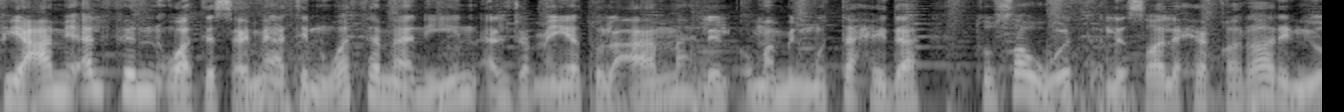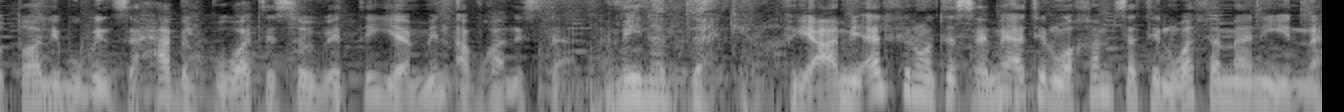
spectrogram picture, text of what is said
في عام 1980 الجمعية العامة للأمم المتحدة تصوت لصالح قرار يطالب بانسحاب القوات السوفيتية من أفغانستان. من الذاكرة في عام 1985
